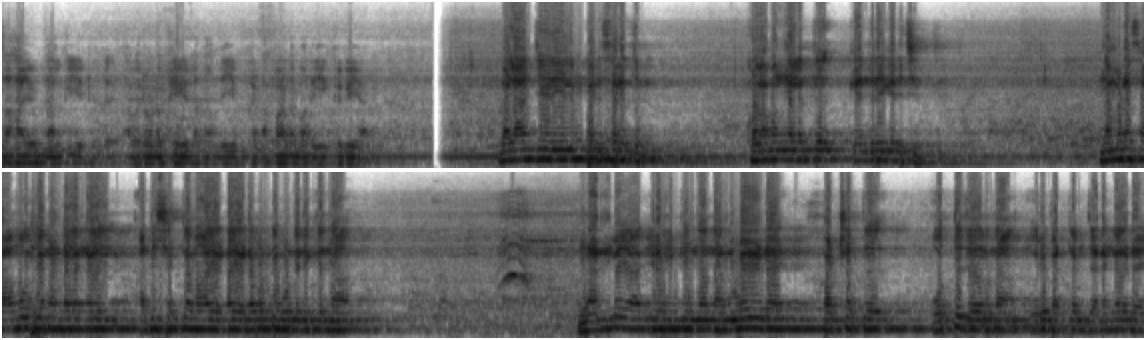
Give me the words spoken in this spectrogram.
സഹായവും നൽകിയിട്ടുണ്ട്. അവരോടൊക്കെയുള്ള നന്ദിയും കടപ്പാടും അറിയിക്കുകയാണ്. വളാഞ്ചേരിയിലും പരിസരത്തും കുളമംഗലത്ത് കേന്ദ്രീകരിച്ച് നമ്മുടെ സാമൂഹ്യ മണ്ഡലങ്ങളിൽ അതിശക്തമായ ഇട ഇടപെട്ടുകൊണ്ടിരിക്കുന്ന നന്മയാഗ്രഹിക്കുന്ന നന്മയുടെ പക്ഷത്ത് ഒത്തുചേർന്ന ഒരു പറ്റം ജനങ്ങളുടെ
